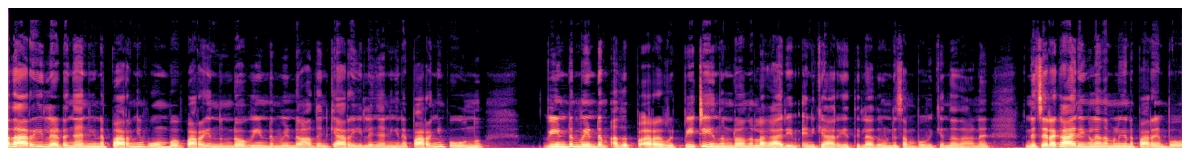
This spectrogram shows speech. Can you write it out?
അതറിയില്ല കേട്ടോ. ഞാനിങ്ങനെ പറഞ്ഞു പോകുമ്പോൾ പറയുന്നുണ്ടോ വീണ്ടും വീണ്ടും? അതെനിക്ക് അറിയില്ല ഞാനിങ്ങനെ പറഞ്ഞു പോകുന്നു. വീണ്ടും വീണ്ടും അത് റിപ്പീറ്റ് ചെയ്യുന്നുണ്ടോ എന്നുള്ള കാര്യം എനിക്ക് അറിയത്തില്ല അതുകൊണ്ട് സംഭവിക്കുന്നതാണ്. പിന്നെ ചില കാര്യങ്ങൾ നമ്മളിങ്ങനെ പറയുമ്പോൾ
